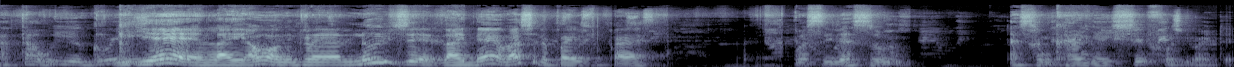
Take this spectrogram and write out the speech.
I thought we agreed. yeah, like I'm only playing new shit. Like, damn, I should have played some fast. But see, that's some that's some Kanye shit for you right there.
